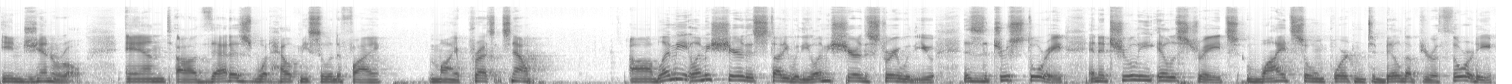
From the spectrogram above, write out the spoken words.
in general, and uh, that is what helped me solidify my presence. Now um, let me let me share this study with you. Let me share the story with you. This is a true story, and it truly illustrates why it's so important to build up your authority,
